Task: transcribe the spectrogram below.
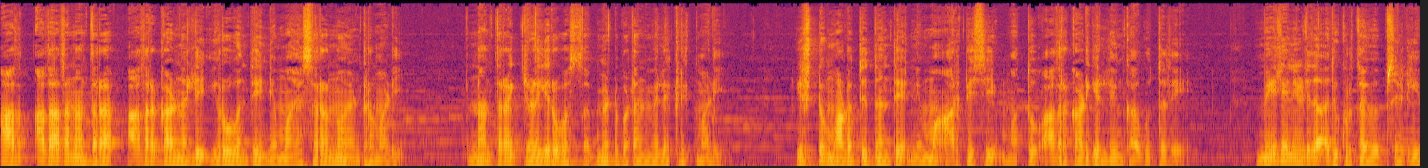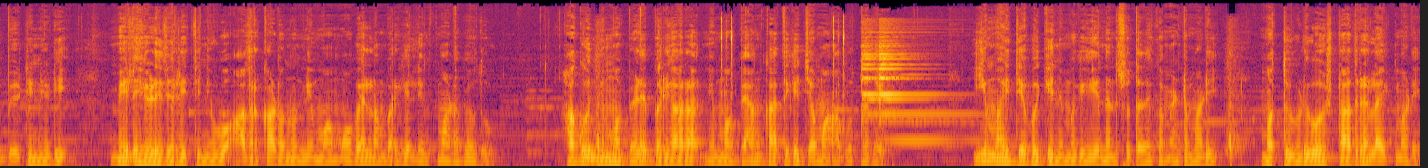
ಆದ, ಅದಾದ ನಂತರ ಆಧಾರ್ ಕಾರ್ಡ್ನಲ್ಲಿ ಇರುವಂತೆ ನಿಮ್ಮ ಹೆಸರನ್ನು ಎಂಟರ್ ಮಾಡಿ. ನಂತರ ಕೆಳಗಿರುವ ಸಬ್ಮಿಟ್ ಬಟನ್ ಮೇಲೆ ಕ್ಲಿಕ್ ಮಾಡಿ. ಇಷ್ಟು ಮಾಡುತ್ತಿದ್ದಂತೆ ನಿಮ್ಮ ಆರ್ ಟಿ ಸಿ ಮತ್ತು ಆಧಾರ್ ಕಾರ್ಡ್ಗೆ ಲಿಂಕ್ ಆಗುತ್ತದೆ. ಮೇಲೆ ನೀಡಿದ ಅಧಿಕೃತ ವೆಬ್ಸೈಟ್ಗೆ ಭೇಟಿ ನೀಡಿ. ಮೇಲೆ ಹೇಳಿದ ರೀತಿ ನೀವು ಆಧಾರ್ ಕಾರ್ಡನ್ನು ನಿಮ್ಮ ಮೊಬೈಲ್ ನಂಬರ್ಗೆ ಲಿಂಕ್ ಮಾಡಬಹುದು. ಹಾಗೂ ನಿಮ್ಮ ಬೆಳೆ ಪರಿಹಾರ ನಿಮ್ಮ ಬ್ಯಾಂಕ್ ಖಾತೆಗೆ ಜಮಾ ಆಗುತ್ತದೆ. ಈ ಮಾಹಿತಿಯ ಬಗ್ಗೆ ನಿಮಗೆ ಏನನಿಸುತ್ತದೆ ಕಮೆಂಟ್ ಮಾಡಿ ಮತ್ತು ವಿಡಿಯೋ ಇಷ್ಟ ಆದರೆ ಲೈಕ್ ಮಾಡಿ.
